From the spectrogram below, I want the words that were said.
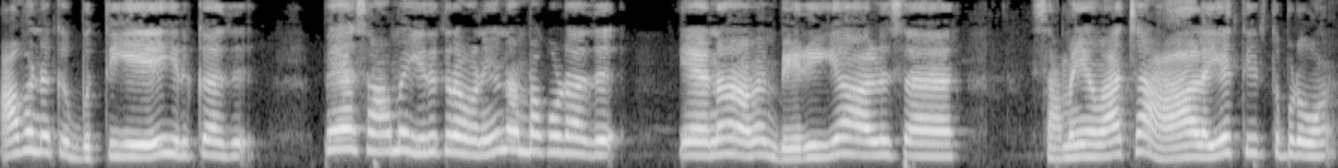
அவனுக்கு புத்தியே இருக்காது. பேசாமல் இருக்கிறவனையும் நம்பக்கூடாது. ஏன்னா அவன் பெரிய ஆளு சார். சமயவாச்ச ஆளையே தீர்த்து விடுவான்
